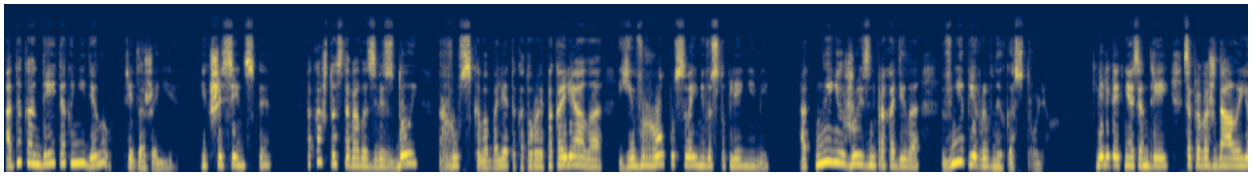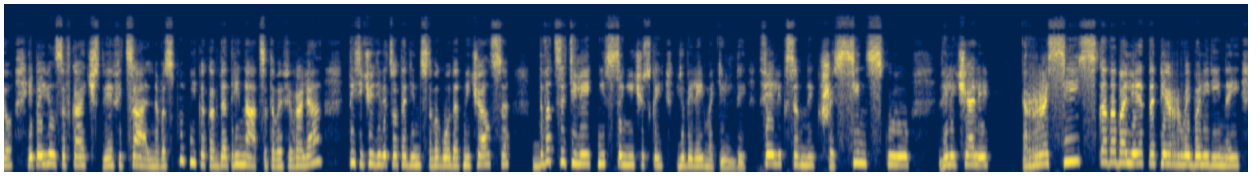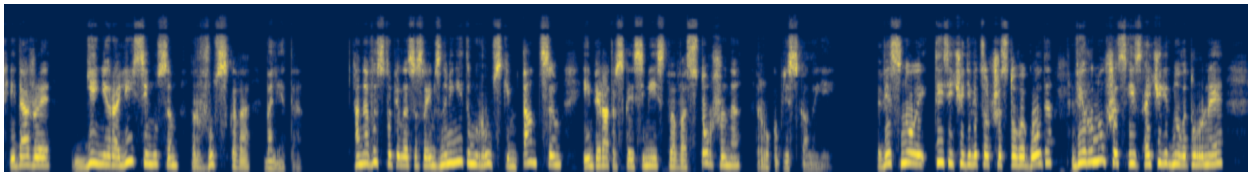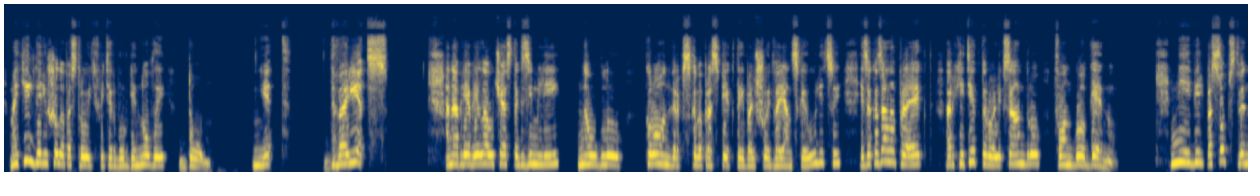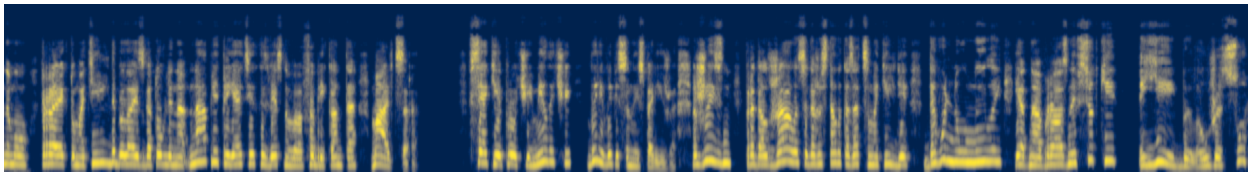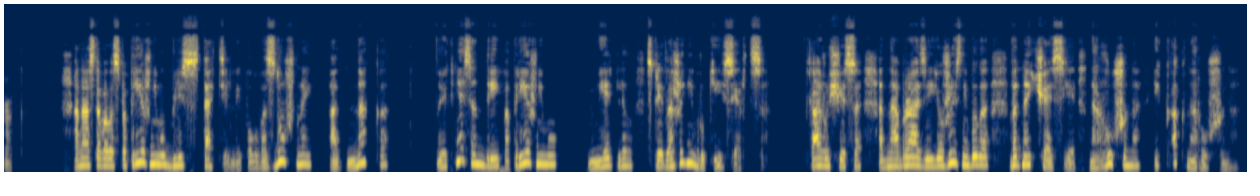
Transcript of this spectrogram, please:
Однако Андрей так и не делал предложения, и Кшесинская пока что оставалась звездой русского балета, которая покоряла Европу своими выступлениями. Отныне жизнь проходила в непрерывных гастролях. Великий князь Андрей сопровождал ее и появился в качестве официального спутника, когда 13 февраля 1911 года отмечался двадцатилетний сценический юбилей Матильды Феликсовны Кшесинскую величали российского балета первой балериной и даже генералиссимусом русского балета. Она выступила со своим знаменитым русским танцем, и императорское семейство восторженно рукоплескало ей. Весной 1906 года, вернувшись из очередного турне, Матильда решила построить в Петербурге новый дом. Нет, дворец. Она приобрела участок земли на углу Кронверкского проспекта и Большой Дворянской улицы и заказала проект архитектору Александру фон Гогену. Мебель по собственному проекту Матильды была изготовлена на предприятиях известного фабриканта Мальцера. Всякие прочие мелочи были выписаны из Парижа. Жизнь продолжалась и даже стала казаться Матильде довольно унылой и однообразной. Все-таки ей было уже сорок. Она оставалась по-прежнему блистательной, полувоздушной, однако... Но и князь Андрей по-прежнему медлил с предложением руки и сердца. Кажущееся однообразие ее жизни было в одночасье нарушено и как нарушено.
